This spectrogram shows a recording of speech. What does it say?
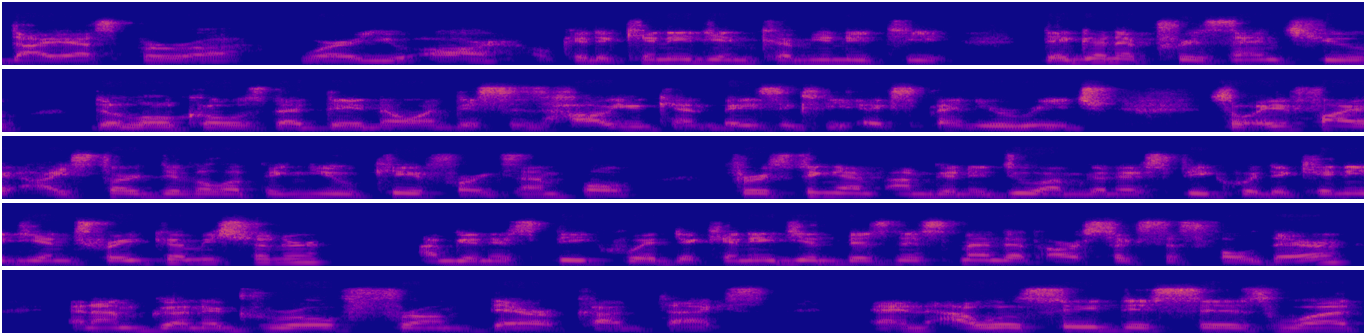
diaspora where you are. Okay, the Canadian community, they're gonna present you the locals that they know, and this is how you can basically expand your reach. So if I I start developing UK, for example, first thing I'm, I'm gonna do, I'm gonna speak with the Canadian Trade Commissioner I'm going to speak with the Canadian businessmen that are successful there, and I'm going to grow from their contacts. And I will say this is what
